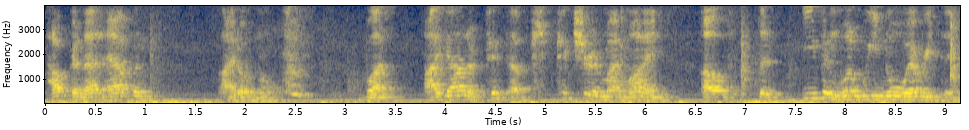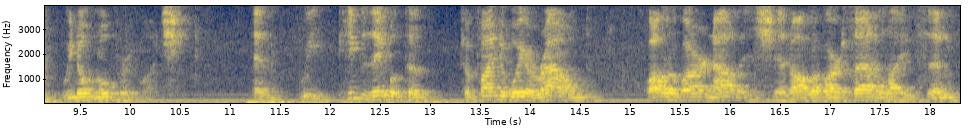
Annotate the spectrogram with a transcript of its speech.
how can that happen? I don't know. But I got a, a picture in my mind of that even when we know everything, we don't know very much. And we, he was able to, to find a way around all of our knowledge and all of our satellites and,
